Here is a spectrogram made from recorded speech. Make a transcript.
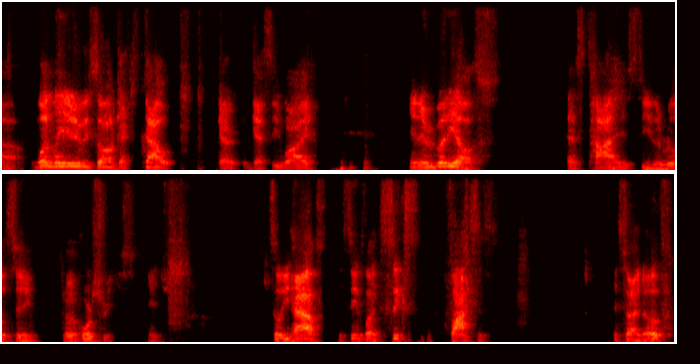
Uh, one lady we saw got stout, got, got and everybody else has ties to either real estate or horse race. So you have, it seems like six foxes inside of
